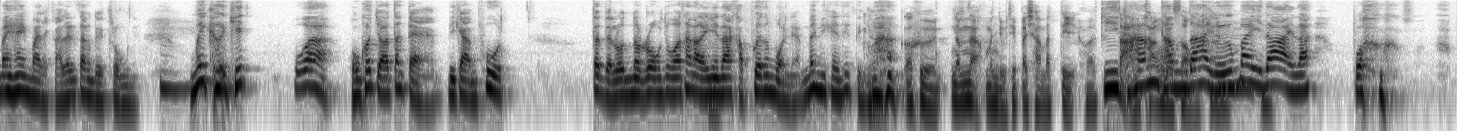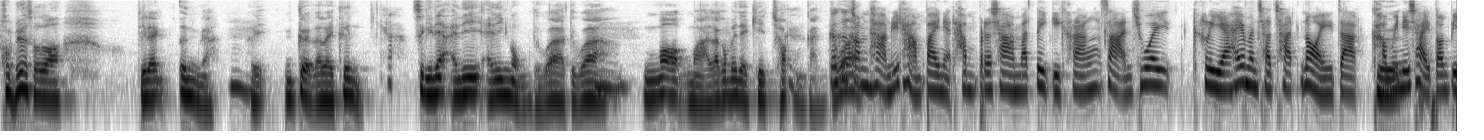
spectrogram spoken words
ไม่ให้มาจากการเลือกตั้งโดยตรงเนี่ยไม่เคยคิดว่าผมเข้าใจว่าตั้งแต่มีการพูด ตั้งแต่รณรงค์จนกระทั่งอะไรเงี้ยนะขับเคลื่อนทั้งหมดเนี่ยไม่มีใครที่ถึงว่า ก็คือน้ำหนักมันอยู่ที่ประชามติว่ากี่สาคมรั้งหรือสองทำได้คหรั้งรือไม่ได้นะผมผมเลือกสส ทีแรกอึ้งนะเฮ้ยมันเกิดอะไรขึ้นค่ะซึ่งอันเนี้ยอันนี้อันนี้งงถือว่าถือว่างอกมาแล้วก็ไม่ได้คิดช็อกเหมือนกัน ก็คือเพราะว่าคำถามที่ถามไปเนี่ยทำประชามติกี่ครั้งศาลช่วยเคลียร์ให้มันชัดๆหน่อยจากคือคำวินิจฉัยตอนปี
